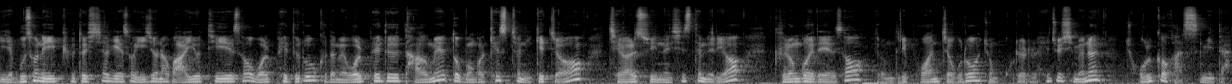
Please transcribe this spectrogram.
이제 무선 AP부터 시작해서 이전하고 IoT에서 월패드로 그 다음에 월패드 다음에 또 뭔가 캐스턴 있겠죠? 제어할 수 있는 시스템들이요. 그런 거에 대해서 여러분들이 보안적으로 좀 고려를 해주시면 좋을 것 같습니다.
